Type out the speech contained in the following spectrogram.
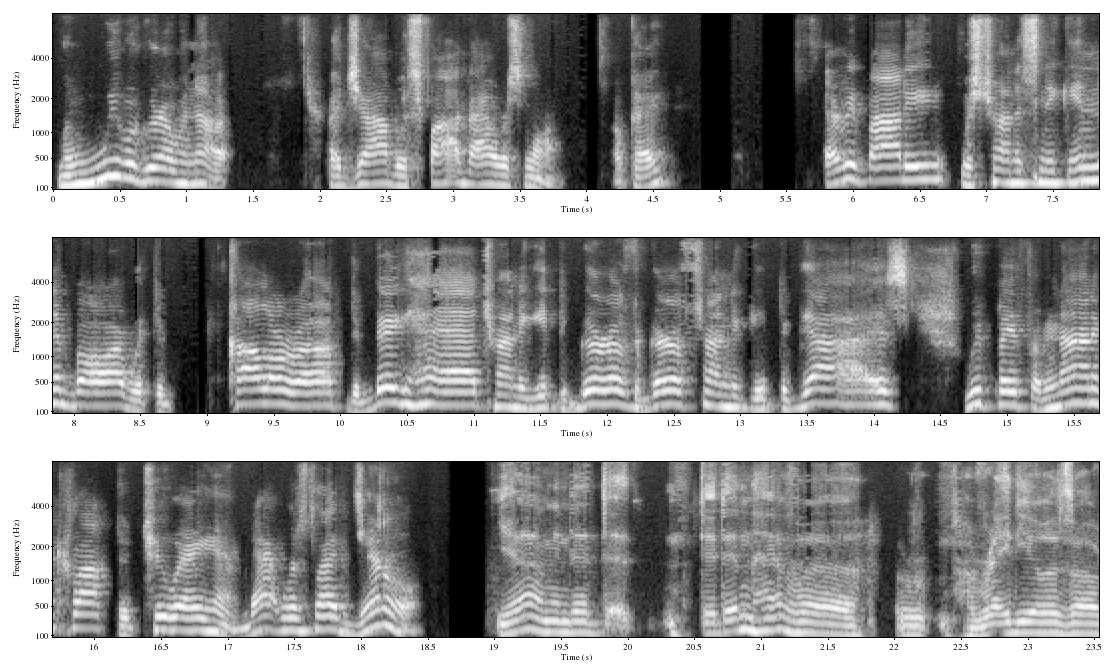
When we were growing up, a job was five hours long. Okay, Everybody was trying to sneak in the bar with the collar up, the big hat, trying to get the girls, the girls trying to get the guys. We played from nine o'clock to 2 a.m. That was like general. Yeah, I mean, they, they didn't have uh, radios or,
